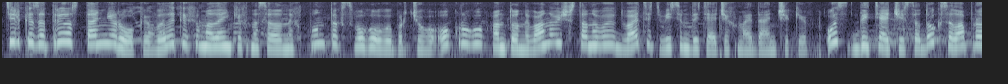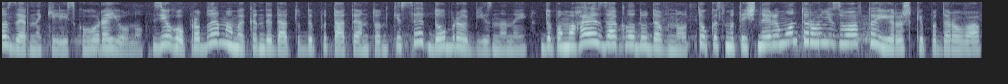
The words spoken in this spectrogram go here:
Тільки за три останні роки в великих і маленьких населених пунктах свого виборчого округу Антон Іванович встановив 28 дитячих майданчиків. Ось дитячий садок села Приозерне Кілійського району. З його проблемами кандидат у депутати Антон Кісе добре обізнаний. Допомагає закладу давно. То косметичний ремонт організував, то іграшки подарував.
